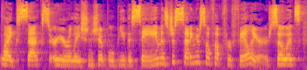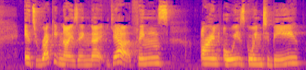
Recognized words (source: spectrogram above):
like sex or your relationship will be the same is just setting yourself up for failure. So it's it's recognizing that yeah, things aren't always going to be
